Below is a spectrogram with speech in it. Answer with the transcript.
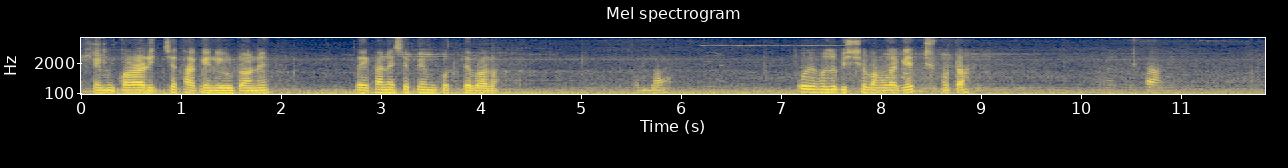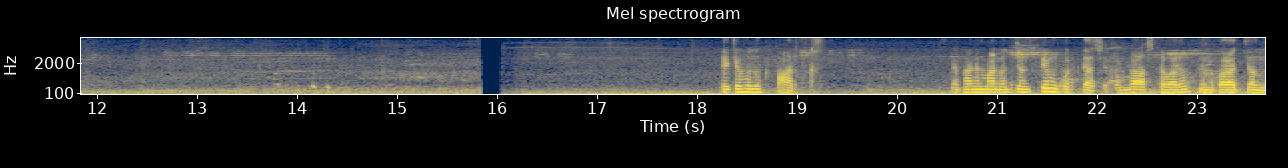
প্রেম করার ইচ্ছে থাকে নিউটনে। তো এখানে এসে প্রেম করতে পারো। তোমরা। তো ওই হলো বিশ্ব বাংলা গেট, ওটা। এটা হলো পার্ক। এখানে মানুষজন প্রেম করতে আসে, তোমরা আসতে পারো প্রেম করার জন্য।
